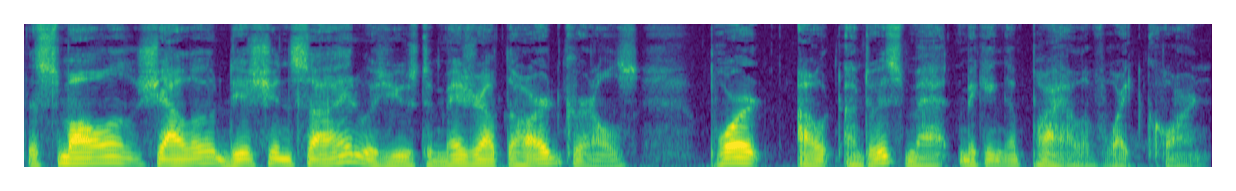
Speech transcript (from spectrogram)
The small, shallow dish inside was used to measure out the hard kernels, pour it out onto his mat, making a pile of white corn.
